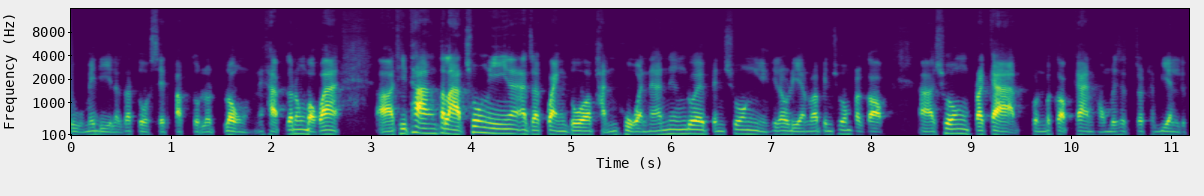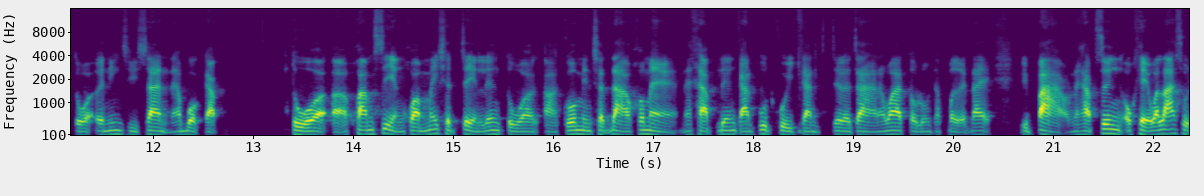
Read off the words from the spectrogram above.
ดูไม่ดีแล้วก็ตัวเซ็ตปรับตัวลดลงนะครับก็ต้องบอกว่าทิศทางตลาดช่วงนี้นะอาจจะแกว่งตัวผันผวนนะเนื่องด้วยเป็นช่วงอย่างที่เราเรียนว่าเป็นช่วงประกอบช่วงประกาศผลประกอบการของบริษัทจดทะเบียนหรือตัว earning season นะบวกกับ ตัวความเสี่ยงความไม่ชัดเจน เรื่องตัว government shutdown เข้ามานะครับเรื่องการพูดคุยกันเจรจานะว่าตกลงจะเปิดได้หรือเปล่านะครับซึ่งโอเคว่าล่าสุด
